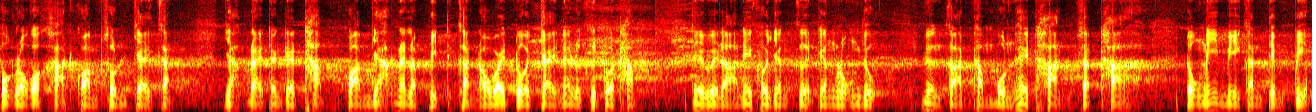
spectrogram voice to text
พวกเราก็ขาดความสนใจกัน อยากได้ตั้งแต่ทำความอยากนั่นแหละปิดกันเอาไว้ตัวใจนั่นแหละคือตัวทำแต่เวลานี้เขายังเกิดยังหลงอยู่ เรื่องการทำบุญให้ทานศรัทธา ตรงนี้มีกันเต็มเปี่ยม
